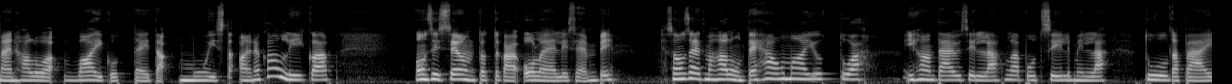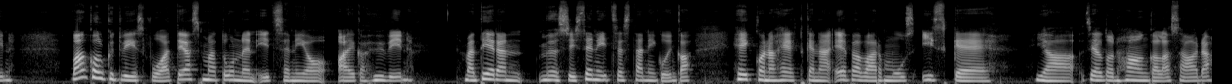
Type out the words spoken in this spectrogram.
Mä en halua vaikutteita muista ainakaan liikaa. On siis se on totta kai oleellisempi. Se on se, että mä haluan tehdä omaa juttua ihan täysillä, laput silmillä, tulta päin. Mä oon 35-vuotias, mä tunnen itseni jo aika hyvin. Mä tiedän myös siis sen itsestäni, kuinka heikkona hetkenä epävarmuus iskee ja sieltä on hankala saada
